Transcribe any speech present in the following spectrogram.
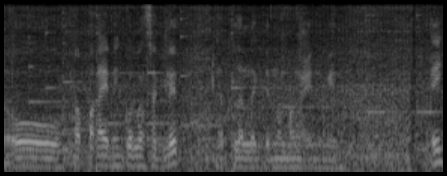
So papakainin ko lang saglit at lalagyan ng mga inumin. Okay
